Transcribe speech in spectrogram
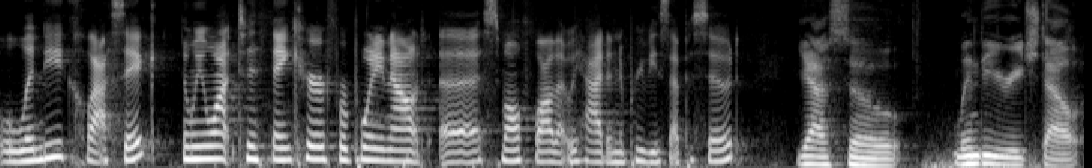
Lindy Classic, and we want to thank her for pointing out a small flaw that we had in a previous episode. Yeah, so Lindy reached out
